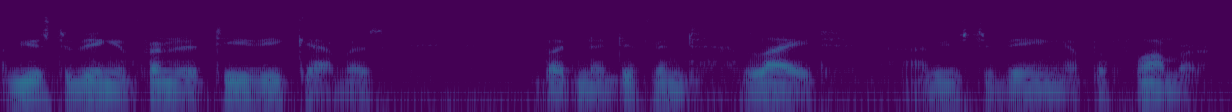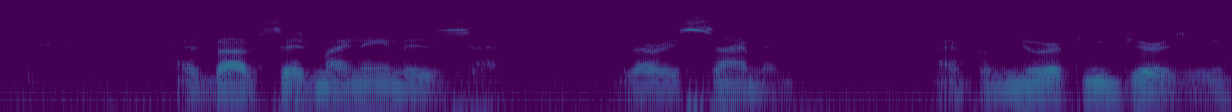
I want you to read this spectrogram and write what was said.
I'm used to being in front of the TV cameras, but in a different light. I'm used to being a performer. As Bob said, my name is Larry Simon. I'm from Newark, New Jersey,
